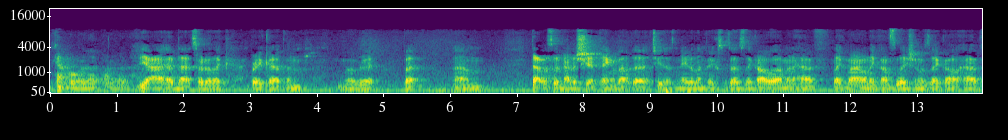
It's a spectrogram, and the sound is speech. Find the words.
you kind of over that part of it? yeah, I had that sort of like breakup and I'm over it, but um, that was another shit thing about the 2008 Olympics was I was like, oh well, I'm gonna have like my only consolation was like I'll have,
